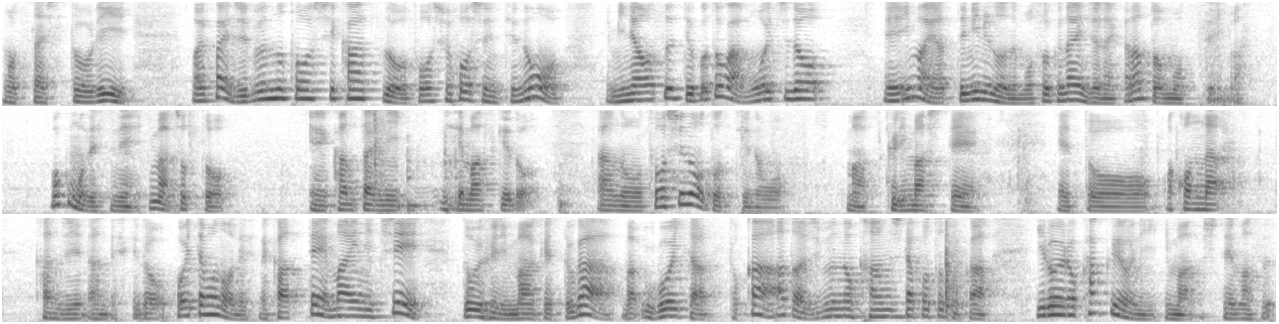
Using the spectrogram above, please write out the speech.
お伝えした通り、まあ、やっぱり自分の投資活動、投資方針っていうのを見直すっていうことがもう一度、えー、今やってみるのでも遅くないんじゃないかなと思っています。僕もですね、今ちょっと、えー、簡単に見せますけど、あの、投資ノートっていうのを、まあ、作りまして、えっと、まあ、こんな感じなんですけどこういったものをですね買って毎日どういうふうにマーケットが動いたとかあとは自分の感じたこととかいろいろ書くように今してます。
